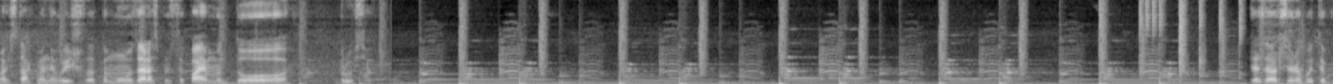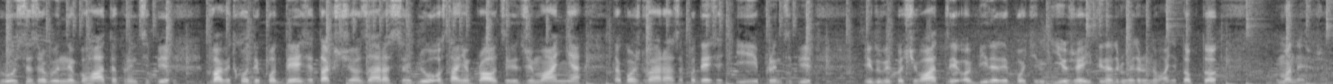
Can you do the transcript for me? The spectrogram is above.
ось так в мене вийшло, тому зараз приступаємо до брусів. Вже завершив робити бруся, зробив небагато, в принципі, два відходи по 10, так що зараз роблю останню вправу це віджимання, також два рази по 10, і в принципі йду відпочивати, обідати потім і вже йти на друге тренування. Тобто манеж вже.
